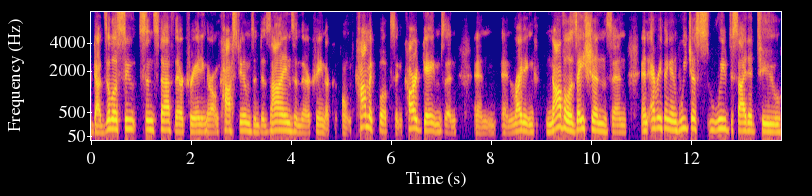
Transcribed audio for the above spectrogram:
Godzilla suits and stuff. They're creating their own costumes and designs, and they're creating their own comic books and card games and and and writing novelizations and and everything. And we just we decided to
